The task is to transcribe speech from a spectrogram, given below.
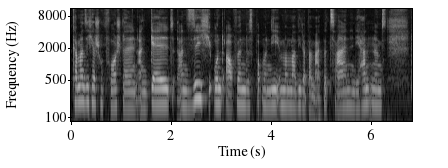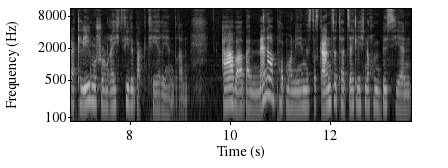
kann man sich ja schon vorstellen, an Geld an sich und auch wenn du das Portemonnaie immer mal wieder beim Bezahlen in die Hand nimmst, da kleben schon recht viele Bakterien dran. Aber beim Männerportemonnaie ist das Ganze tatsächlich noch ein bisschen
